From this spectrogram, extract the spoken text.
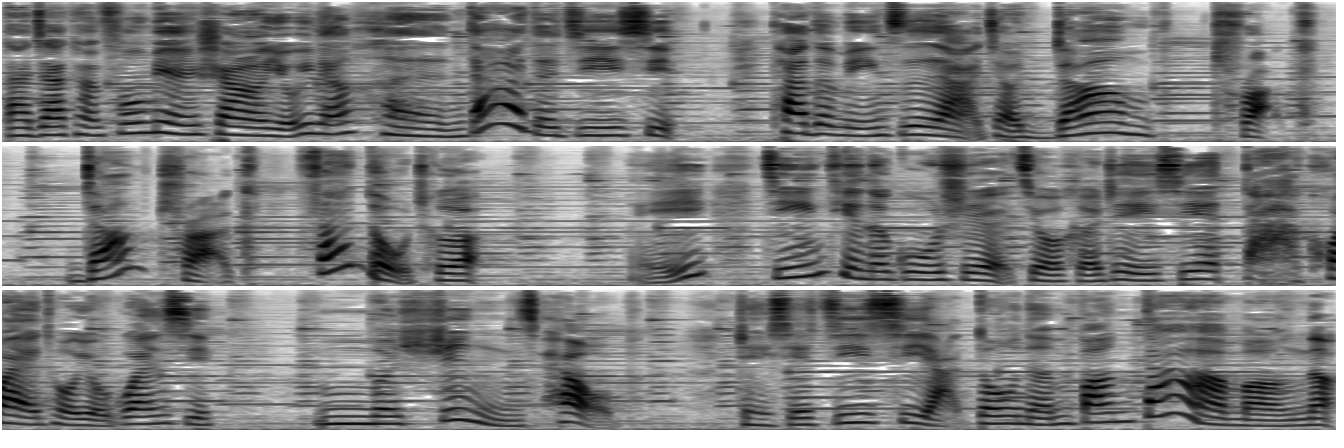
大家看封面上有一辆很大的机器，它的名字啊叫 dump truck。dump truck 翻斗车。 哎，今天的故事就和这些大块头有关系。Machines help，这些机器呀都能帮大忙呢。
